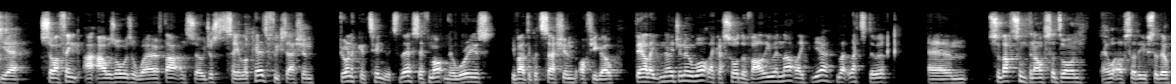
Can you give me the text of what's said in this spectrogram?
yeah. So I think I, I was always aware of that, and so just saying, look, here's a free session. If you want to continue, it's this. If not, no worries. You've had a good session. Off you go. They're like, no, do you know what? Like I saw the value in that. Like, yeah, let, let's do it. Um, so that's something else I've done. Uh, what else did I used to do?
